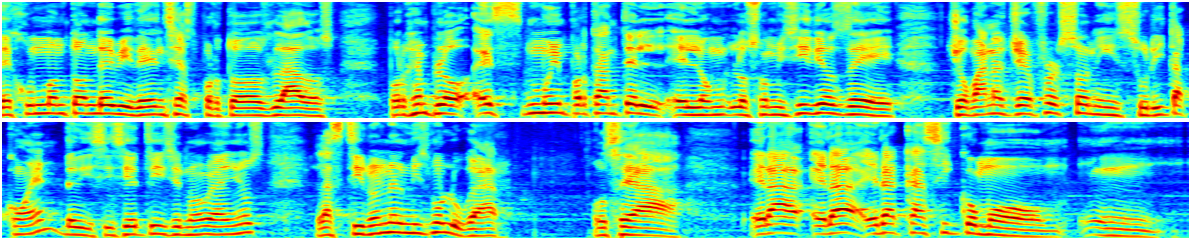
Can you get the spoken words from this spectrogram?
Dejó un montón de evidencias por todos lados. Por ejemplo, es muy importante los homicidios de Giovanna Jefferson y Zurita Cohen, de 17 y 19 años, las tiró en el mismo lugar. O sea, era, era, era casi como... Mm,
